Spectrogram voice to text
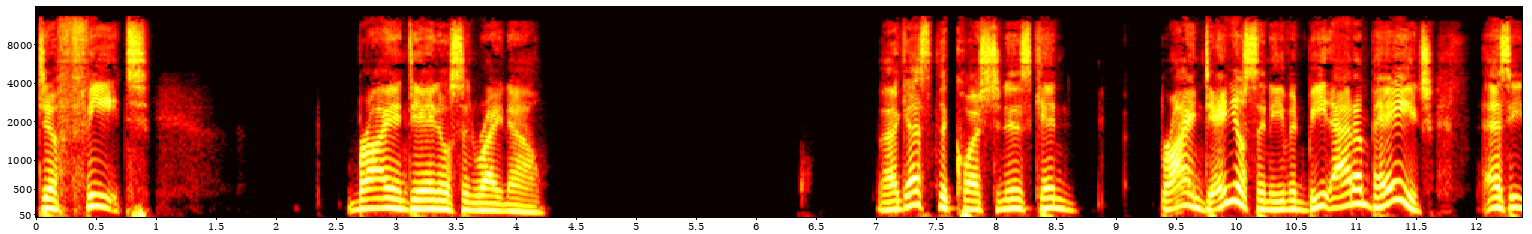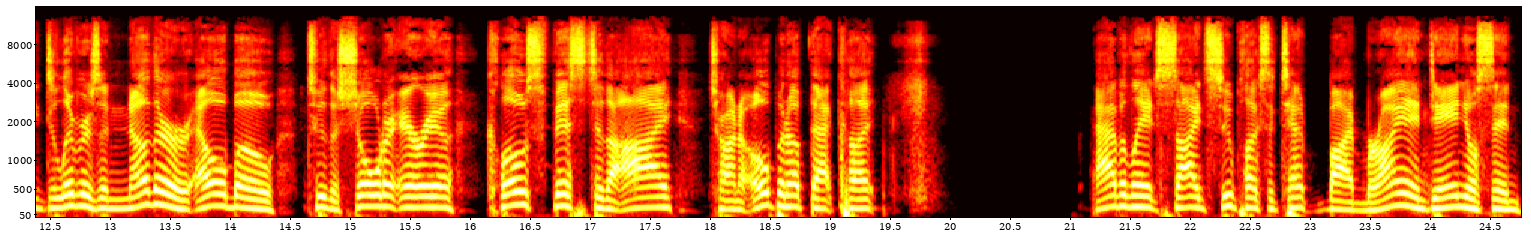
defeat Bryan Danielson right now? I guess the question is can Bryan Danielson even beat Adam Page as he delivers another elbow to the shoulder area, close fist to the eye, trying to open up that cut. Avalanche side suplex attempt by Bryan Danielson.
